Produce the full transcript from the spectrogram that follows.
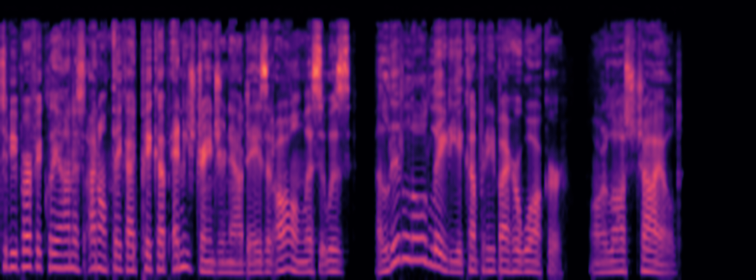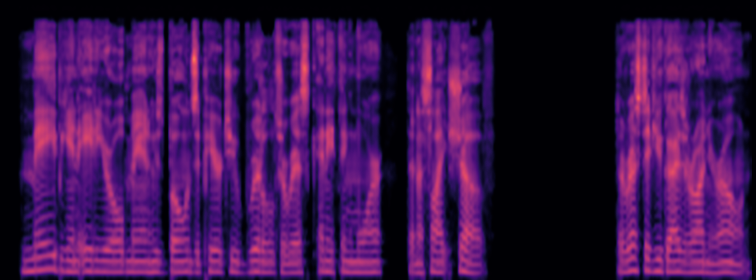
To be perfectly honest, I don't think I'd pick up any stranger nowadays at all unless it was a little old lady accompanied by her walker or a lost child. Maybe an 80 year old man whose bones appear too brittle to risk anything more than a slight shove. The rest of you guys are on your own.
